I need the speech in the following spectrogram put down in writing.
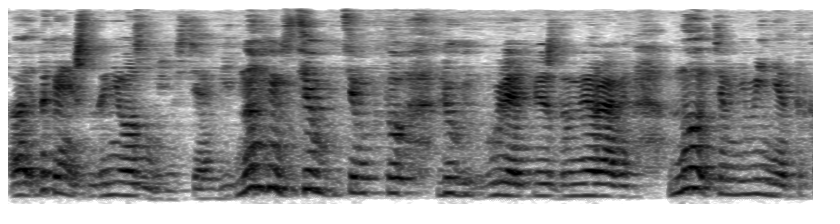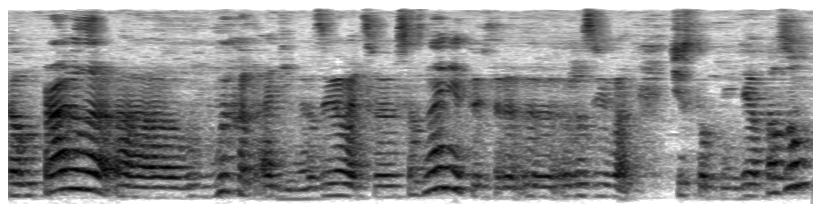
А, это, конечно, до невозможности обидно тем, тем, кто любит гулять между мирами, но тем не менее таковы правила, а, выход один, развивать свое сознание, то есть э, развивать частотный диапазон,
